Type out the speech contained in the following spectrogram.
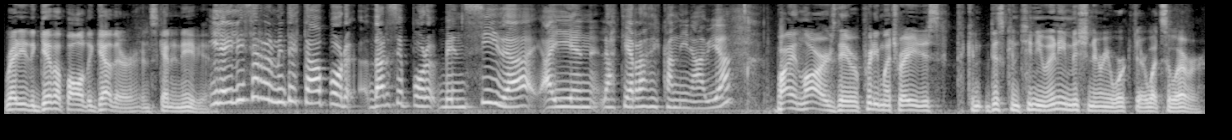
ready to give up altogether in Y Scandinavia. la iglesia realmente estaba por darse por vencida ahí en las tierras de Escandinavia. By and large, they were pretty much ready to dis- to con- discontinue any missionary work there whatsoever.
